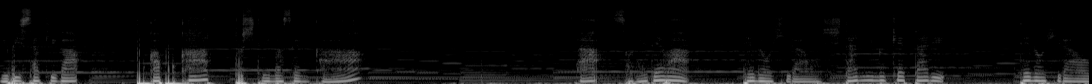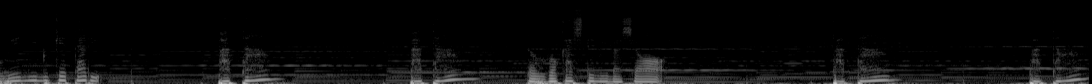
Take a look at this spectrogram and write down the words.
指先がポカポカっとしていませんか？さあそれでは手のひらを下に向けたり手のひらを上に向けたりタン。パタン。と動かしてみましょう。パタン。パタン。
